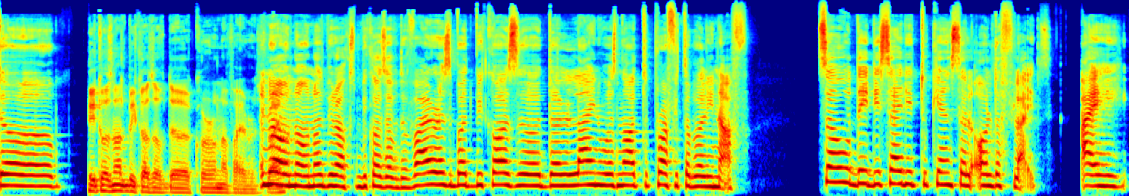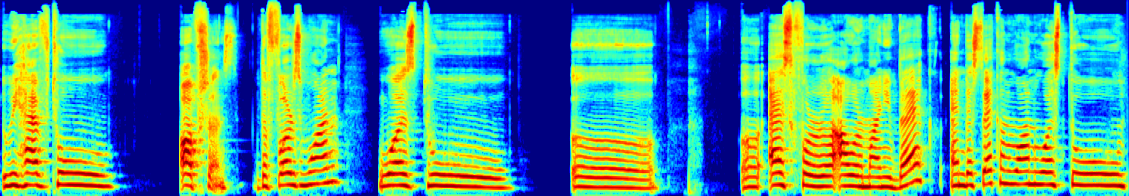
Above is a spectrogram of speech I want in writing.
the it was not because of the coronavirus. no, right? no, not because because of the virus, but because uh, the line was not profitable enough. So they decided to cancel all the flights. I we have two options. The first one was to uh, uh, ask for our money back, and the second one was to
